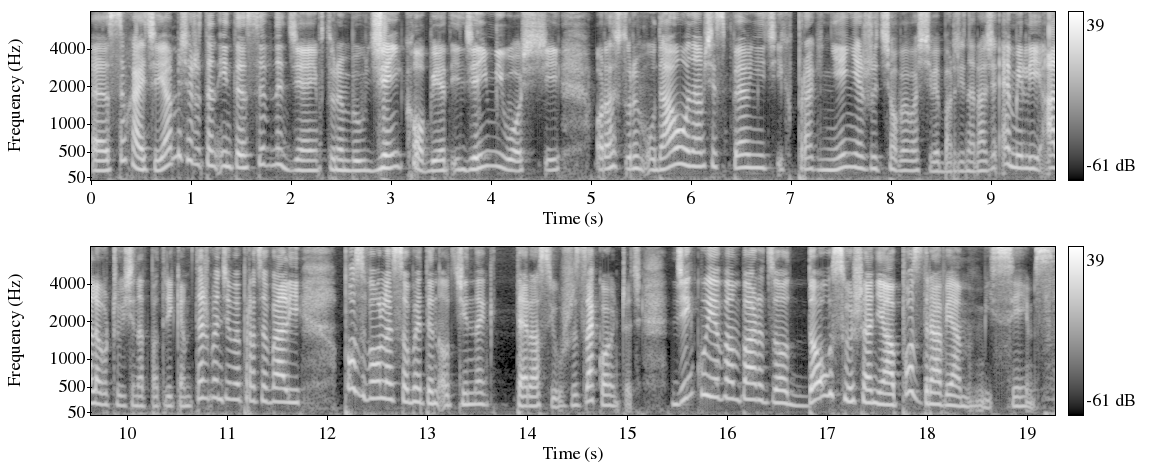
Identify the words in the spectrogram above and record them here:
E, Słuchajcie, ja myślę, że ten intensywny dzień, w którym był Dzień Kobiet i Dzień Miłości oraz w którym udało nam się spełnić ich pragnienie życiowe, właściwie bardziej na razie Emily, ale oczywiście nad Patrickiem też będziemy pracowali, pozwolę sobie ten odcinek teraz już zakończyć. Dziękuję Wam bardzo, do usłyszenia, pozdrawiam, Miss Sims.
